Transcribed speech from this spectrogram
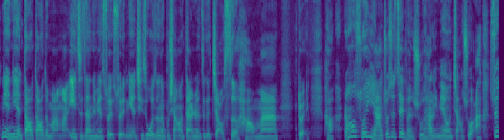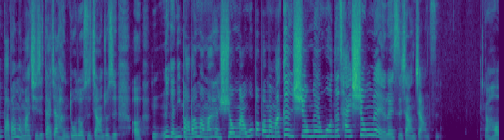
念念叨叨的妈妈，一直在那边碎碎念。其实我真的不想要担任这个角色，好吗？对，好，然后所以啊，就是这本书它里面有讲说啊，所以爸爸妈妈其实大家很多都是这样，就是呃，那个你爸爸妈妈很凶吗？我爸爸妈妈更凶诶，我的才凶嘞，类似像这样子。然后，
